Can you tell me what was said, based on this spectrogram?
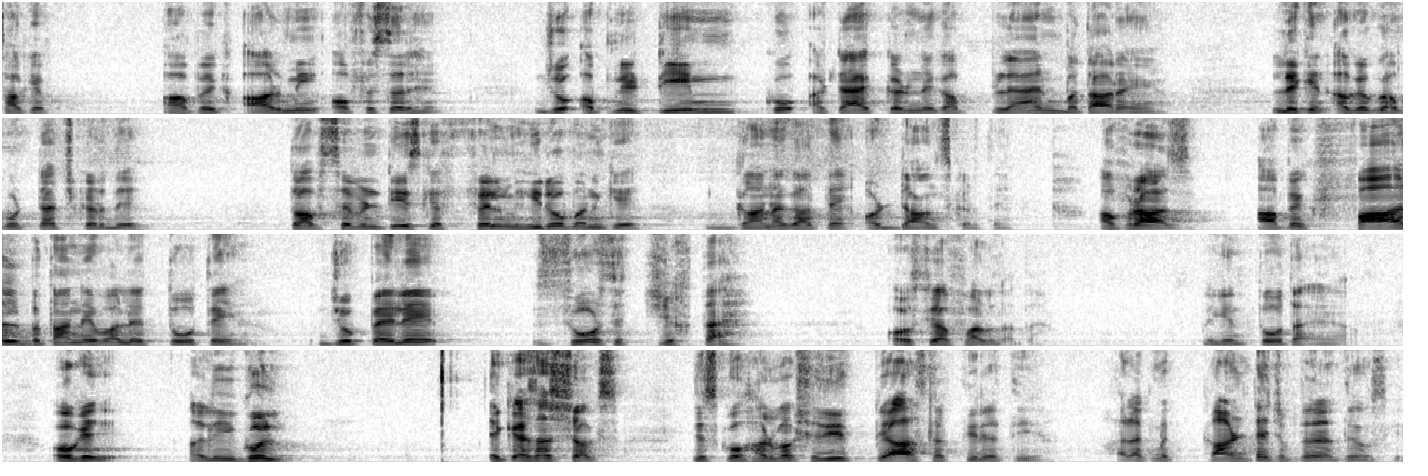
Saqib आप एक आर्मी ऑफिसर हैं जो अपनी टीम को अटैक करने का प्लान बता रहे हैं, लेकिन अगर कोई आपको टच कर दे तो आप सेवेंटीज़ के फ़िल्म हीरो बन के गाना गाते हैं और डांस करते हैं। अफराज आप एक फाल बताने वाले तोते हैं जो पहले ज़ोर से चीखता है और उसके बाद फाल बताता है, लेकिन तोता है। ओके जी अली गुल एक ऐसा शख्स जिसको हर वक्त शदीद प्यास लगती रहती है हालाँकि में कांटे चुपते रहते हैं उसके।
